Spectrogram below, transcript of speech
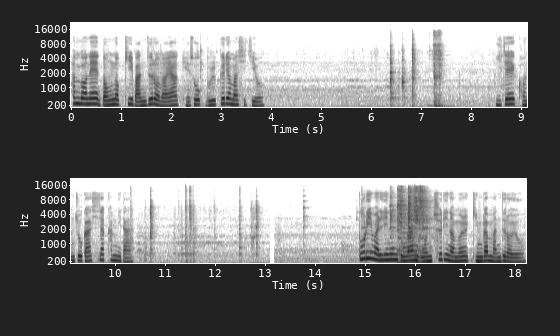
한 번에 넉넉히 만들어 놔야 계속 물 끓여 마시지요. 이제 건조가 시작합니다. 뿌리 말리는 동안 원추리 나물 김밥 만들어요.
